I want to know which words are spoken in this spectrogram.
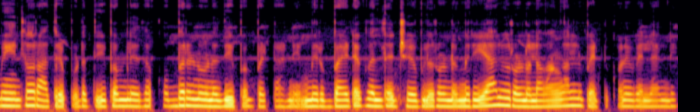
మీ ఇంట్లో రాత్రిపూట దీపం లేదా కొబ్బరి నూనె దీపం పెట్టండి. మీరు బయటకు వెళ్తే జేబులో రెండు మిరియాలు రెండు లవంగాలను పెట్టుకొని వెళ్ళండి.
